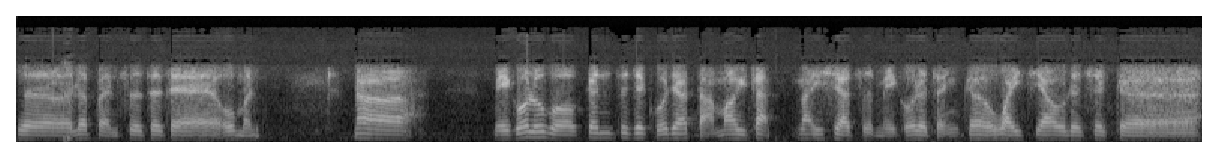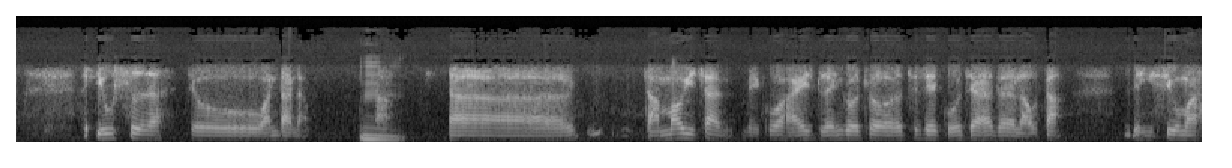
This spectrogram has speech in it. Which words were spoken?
呃，日本是这些欧盟。那美国如果跟这些国家打贸易战，那一下子美国的整个外交的这个优势呢？就完蛋了，啊，呃，打贸易战，美国还能够做这些国家的老大、领袖吗？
